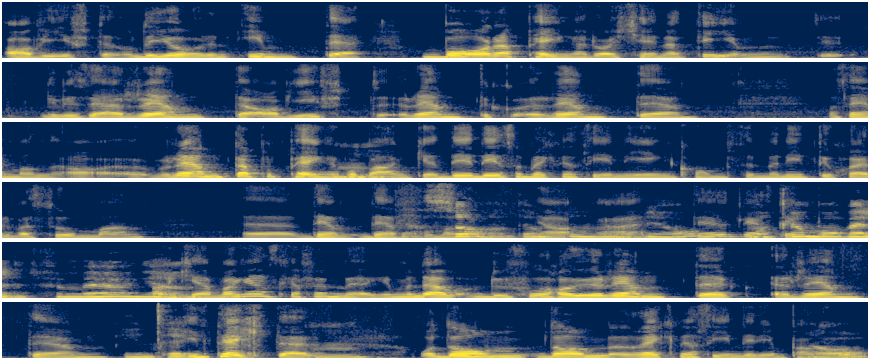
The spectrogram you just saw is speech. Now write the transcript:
avgiften och det gör den inte. Bara pengar du har tjänat in. Det, det vill säga ränteavgift, ränte, ränte, vad säger man, Ja, ränta på pengar på banken. Det är det som räknas in i inkomsten men inte själva summan. Eh, det, det får man Jaså, ha. den Ja, får, man- nej, ja, det man kan på. vara väldigt förmögen. Man kan vara ganska förmögen men där, du får, har ju ränte, ränte, Intäkter. intäkter. Mm. Och de, de räknas in i din pension.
